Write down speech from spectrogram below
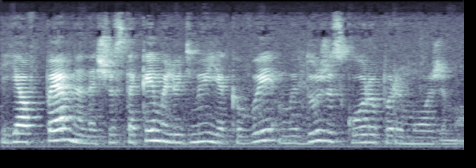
Я впевнена, що з такими людьми, як ви, ми дуже скоро переможемо.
